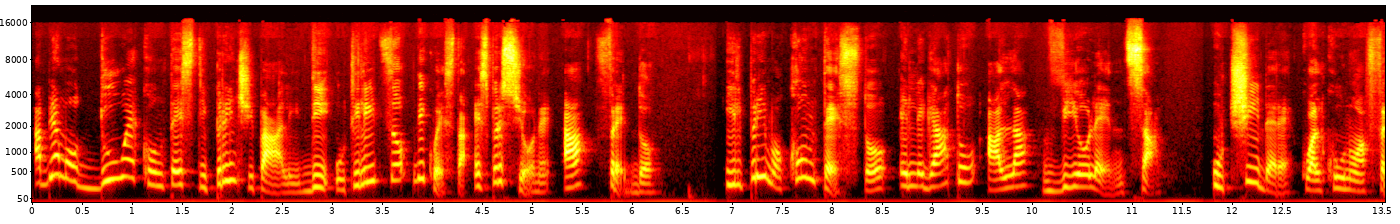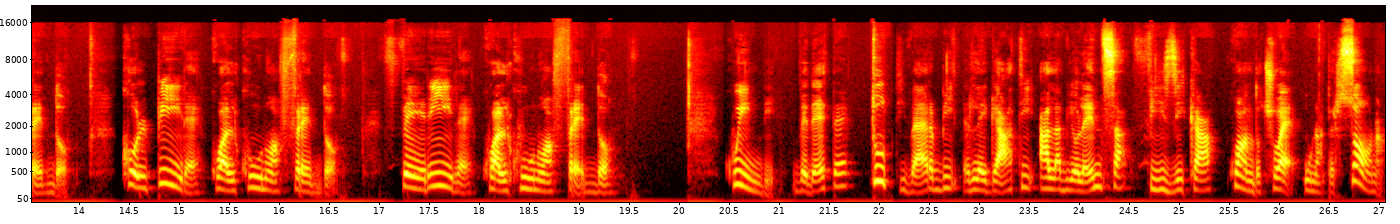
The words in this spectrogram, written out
Abbiamo due contesti principali di utilizzo di questa espressione a freddo. Il primo contesto è legato alla violenza. Uccidere qualcuno a freddo, colpire qualcuno a freddo, ferire qualcuno a freddo. Quindi, vedete, tutti i verbi legati alla violenza fisica, quando cioè una persona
